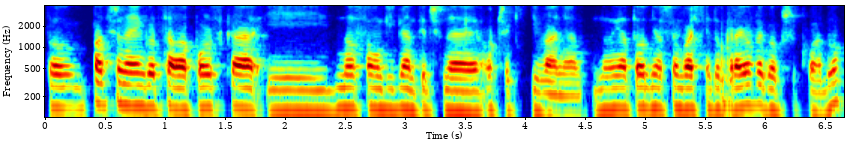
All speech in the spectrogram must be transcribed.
to patrzy na niego cała Polska i no, są gigantyczne oczekiwania. No ja to odniosłem właśnie do krajowego przykładu,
